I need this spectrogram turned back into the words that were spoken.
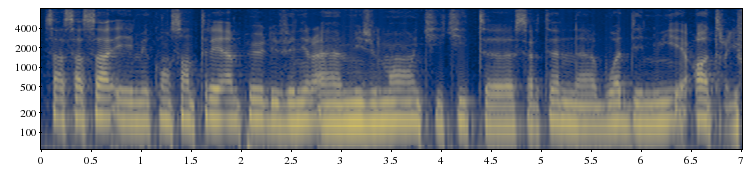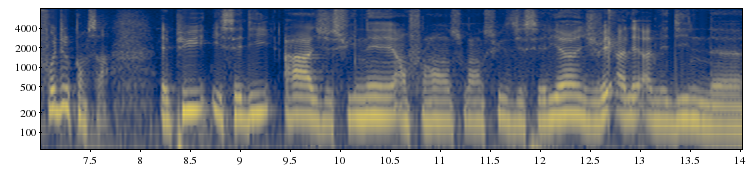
ça, ça, ça, et me concentrer un peu, devenir un musulman qui quitte euh, certaines euh, boîtes de nuit et autres. Il faut dire comme ça. Et puis, il s'est dit, ah, je suis né en France ou en Suisse, je sais rien, je vais aller à Médine euh,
